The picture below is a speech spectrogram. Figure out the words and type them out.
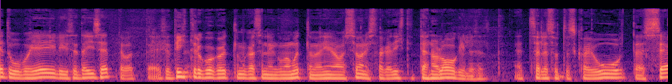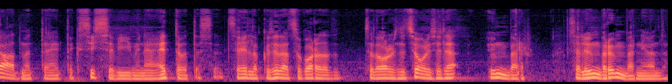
edu või eelise teise ettevõtte ees ja tihtilugu ka ütleme ka selline, kui me mõtleme innovatsioonist väga tihti tehnoloogiliselt, et selles suhtes ka ju uute seadmete näiteks sisseviimine ettevõttesse, et see eeldab ka seda, et sa korraldad seda organisatsiooni selle ümber selle ümber-ümber nii-öelda.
